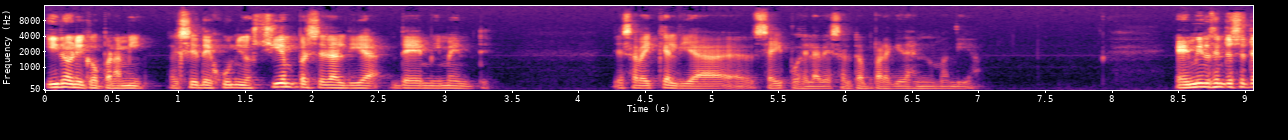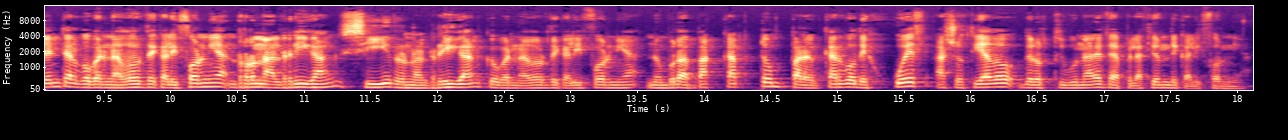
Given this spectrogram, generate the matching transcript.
Irónico para mí, el 6 de junio siempre será el día de mi mente. Ya sabéis que el día 6 pues él había saltado en paraquedas en Normandía. En 1970, el gobernador de California, Ronald Reagan, sí, Ronald Reagan, gobernador de California, nombró a Buck Capton para el cargo de juez asociado de los tribunales de apelación de California.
